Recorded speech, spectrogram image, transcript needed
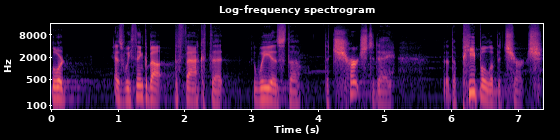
Lord, as we think about the fact that we, as the, the church today, the, the people of the church,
